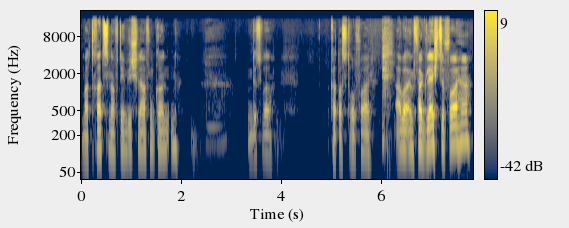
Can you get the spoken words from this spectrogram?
Matratzen, auf denen wir schlafen konnten. Und das war katastrophal. Aber im Vergleich zu vorher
